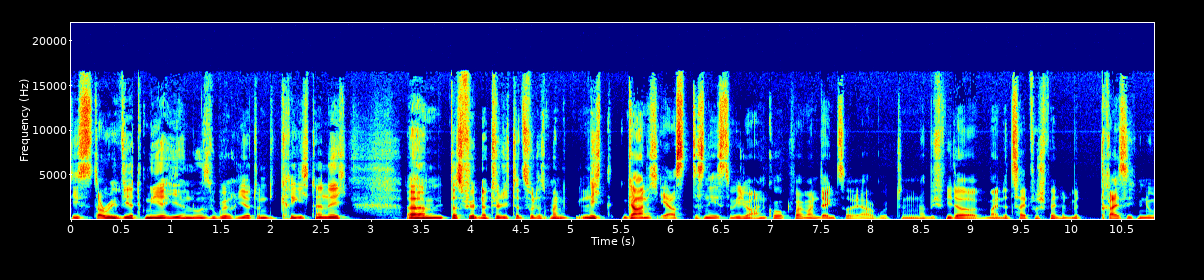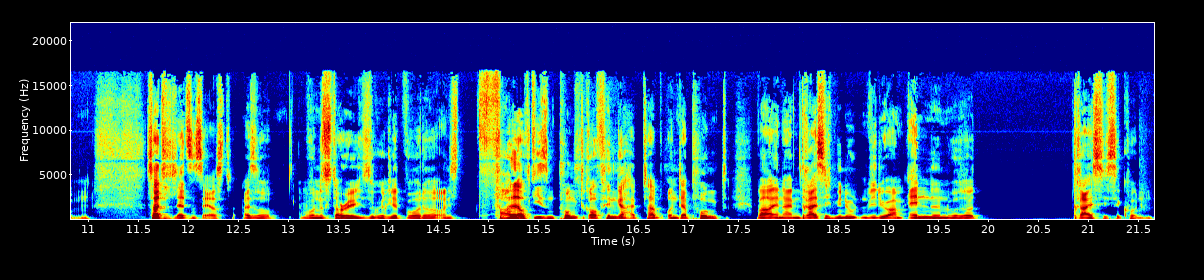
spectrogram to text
die Story wird mir hier nur suggeriert und die kriege ich dann nicht. Ähm, das führt natürlich dazu, dass man nicht gar nicht erst das nächste Video anguckt, weil man denkt so, ja gut, dann habe ich wieder meine Zeit verschwendet mit 30 Minuten. Das hatte ich letztens erst, also wo eine Story suggeriert wurde und ich voll auf diesen Punkt drauf hingehypt habe und der Punkt war in einem 30-Minuten-Video am Ende nur so 30 Sekunden.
